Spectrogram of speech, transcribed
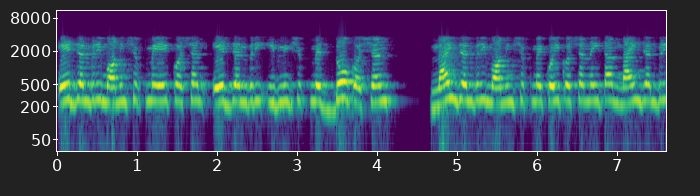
एट जनवरी मॉर्निंग शिफ्ट में एक क्वेश्चन एट जनवरी इवनिंग शिफ्ट में दो क्वेश्चन नाइन जनवरी मॉर्निंग शिफ्ट में कोई क्वेश्चन नहीं था. नाइन जनवरी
